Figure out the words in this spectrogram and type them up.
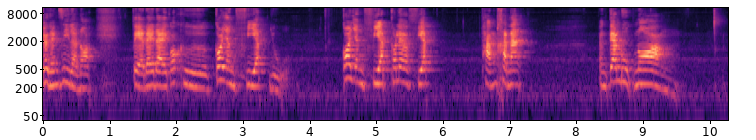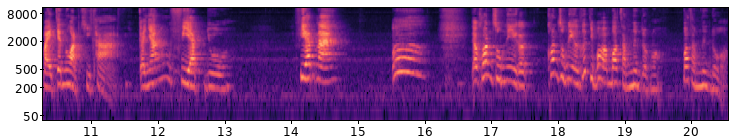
กันทั้งสี่แหละเนาะแต่ใด ๆก็คือก็ยังเฟียสอยู่ ก็ยังเฟียสเขาเรียกว่าเฟียสทั้งคณะตั้งแต่ลูกน้อง ไปจนวดขี่ขาก็ยังเฟียสอยู่ เฟียสนะ เออแต่คนซุมนี่ก็คนซุมนี่ก็คือจิบ่บ่สำนึกดอกเนาะบ่สำนึกดอก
